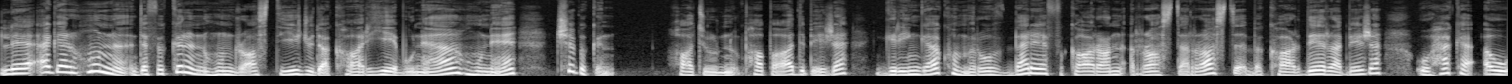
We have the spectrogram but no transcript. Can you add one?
لی اگر هون دفکرن هون راستی جداکاریه بونه هونه چه بکن؟ خاتون پاپا دبیجه گرینگا کمروف بره فکاران راست راست به کارده را بیجه و هکا او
